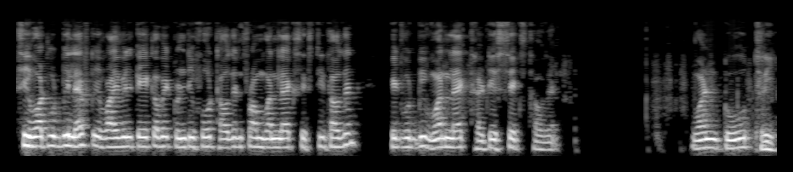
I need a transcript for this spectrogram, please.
See what would be left? If I will take away 24,000 from 1 lakh 60,000 it would be 1 lakh 36,000 1 2 3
